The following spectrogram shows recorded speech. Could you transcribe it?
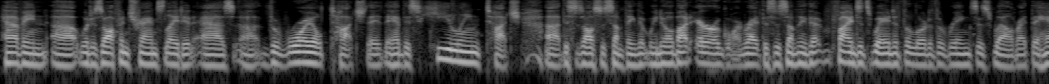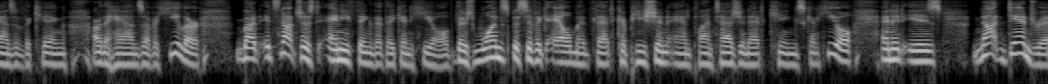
having uh, what is often translated as uh, the royal touch. They, they had this healing touch. Uh, this is also something that we know about Aragorn, right? This is something that finds its way into the Lord of the Rings as well, right? The hands of the king are the hands of a healer. But it's not just anything that they can heal. There's one specific ailment that Capetian and Plantagenet kings can heal, and it is not dandruff,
